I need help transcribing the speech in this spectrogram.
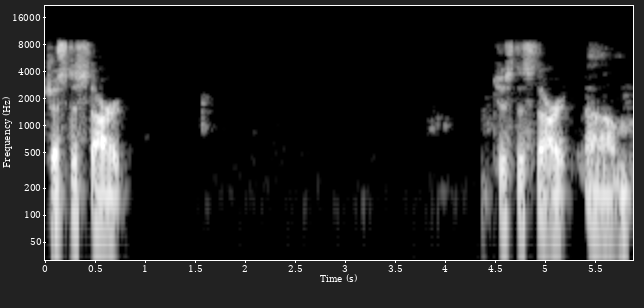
just to start just to start um,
